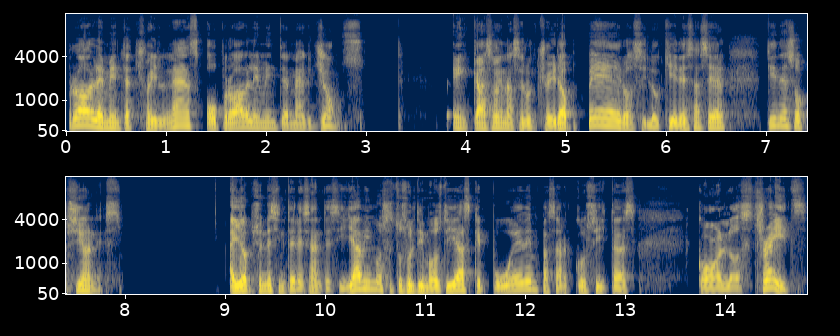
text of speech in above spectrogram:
probablemente a Trey Lance o probablemente a Mac Jones. En caso de hacer un trade-up, pero si lo quieres hacer, tienes opciones. Hay opciones interesantes y ya vimos estos últimos días que pueden pasar cositas con los trades,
